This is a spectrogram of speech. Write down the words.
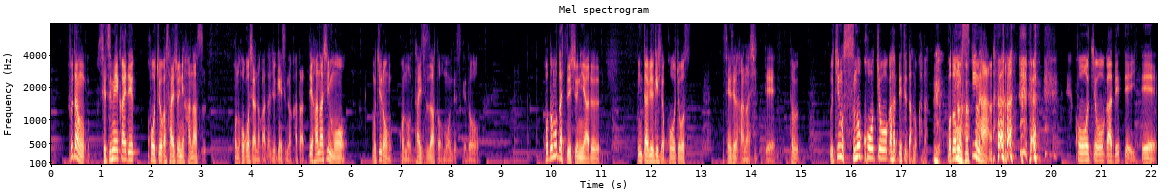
う、普段説明会で校長が最初に話す、この保護者の方、受験生の方っていう話も、もちろんこの大切だと思うんですけど、子どもたちと一緒にやるインタビュー形式の校長先生の話って、多分うちの素の校長が出てたのかなって子供好きな 校長が出ていて、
